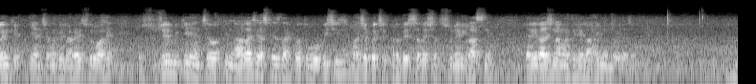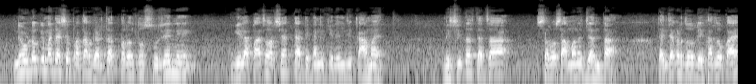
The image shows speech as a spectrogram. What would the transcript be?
लंके यांच्यामध्ये लढाई सुरू आहे. तर सुजय विखे यांच्यावरती नाराजी असल्याचे दाखवत ओबीसी भाजपचे प्रदेश सदस्य सुनील रासने यांनी राजीनामा दिलेला आहे मुंबईला जाऊन. निवडणुकीमध्ये असे प्रकार घडतात परंतु सुजयनी गेल्या पाच वर्षात त्या ठिकाणी केलेली जी कामं आहेत निश्चितच त्याचा सर्वसामान्य जनता त्यांच्याकडे जो लेखाजोखा आहे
